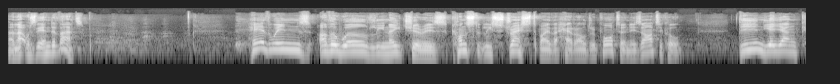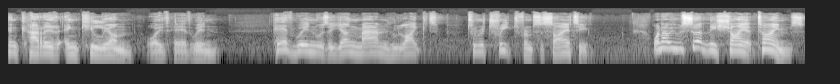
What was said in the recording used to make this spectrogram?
And that was the end of that. Hedd otherworldly nature is constantly stressed by the Herald reporter in his article. Dyn ieuanc yn caru'r encilion oedd Wyn. Hedd was a young man who liked to retreat from society. Well, now, he was certainly shy at times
